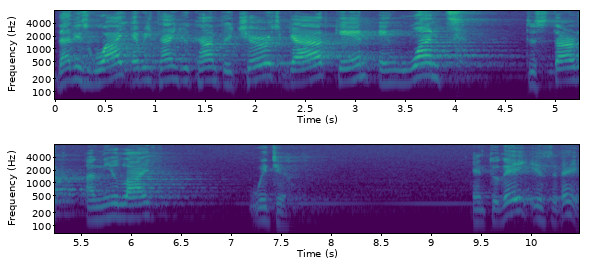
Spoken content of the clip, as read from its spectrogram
That is why every time you come to church, God can and want to start a new life with you. And today is the day.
